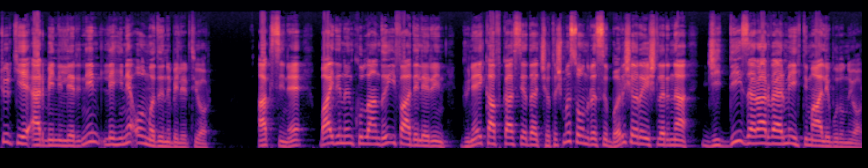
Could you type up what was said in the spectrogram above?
Türkiye Ermenilerinin lehine olmadığını belirtiyor. Aksine Biden'ın kullandığı ifadelerin Güney Kafkasya'da çatışma sonrası barış arayışlarına ciddi zarar verme ihtimali bulunuyor.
